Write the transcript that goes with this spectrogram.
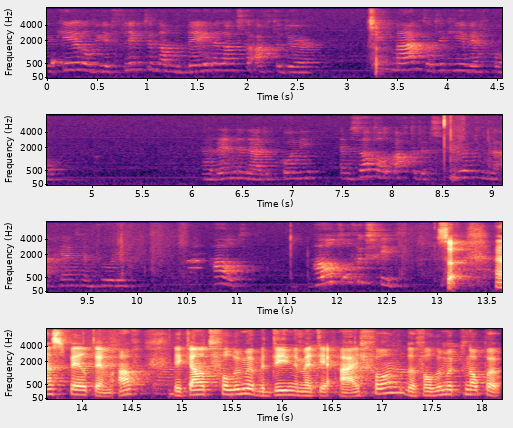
De kerel die het flikte nam de benen langs de achterdeur. Zo. Ik maak dat ik hier wegkom. Hij rende naar de connie en zat al achter het stuur toen de agent hem toeriep. Halt. Halt of ik schiet. Zo, en dan speelt hij hem af. Je kan het volume bedienen met je iPhone. De volumeknoppen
